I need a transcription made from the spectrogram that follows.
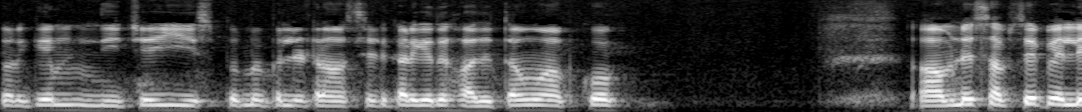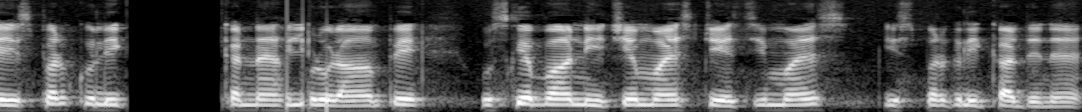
करके, नीचे ही इस पर मैं पहले ट्रांसलेट करके दिखा देता हूँ आपको। आपने सबसे पहले इस पर क्लिक करना है प्रोग्राम पे, उसके बाद नीचे माई स्टेसी माई इस पर क्लिक कर देना है।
